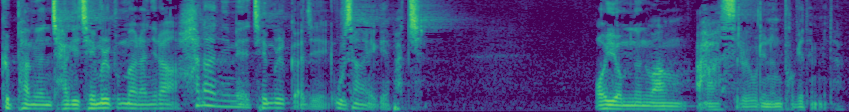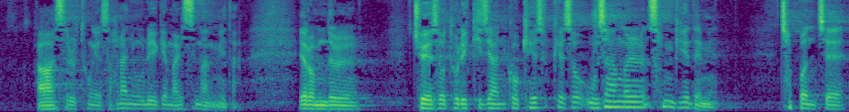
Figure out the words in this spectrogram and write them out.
급하면 자기 재물뿐만 아니라 하나님의 재물까지 우상에게 바치는 어이없는 왕 아하스를 우리는 보게 됩니다. 아하스를 통해서 하나님 우리에게 말씀합니다. 여러분들 죄에서 돌이키지 않고 계속해서 우상을 섬기게 되면 첫 번째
